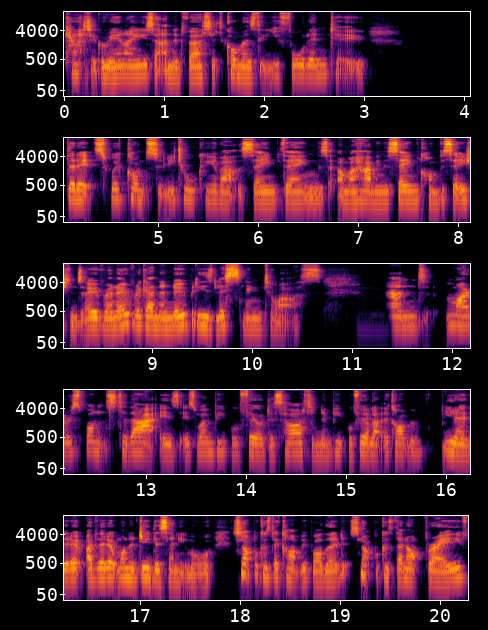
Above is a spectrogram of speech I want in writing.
category, and I use that in inverted commas, that you fall into. That it's we're constantly talking about the same things and we're having the same conversations over and over again, and nobody's listening to us. And my response to that is is when people feel disheartened and people feel like they can't, you know, they don't they don't want to do this anymore. It's not because they can't be bothered. It's not because they're not brave.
